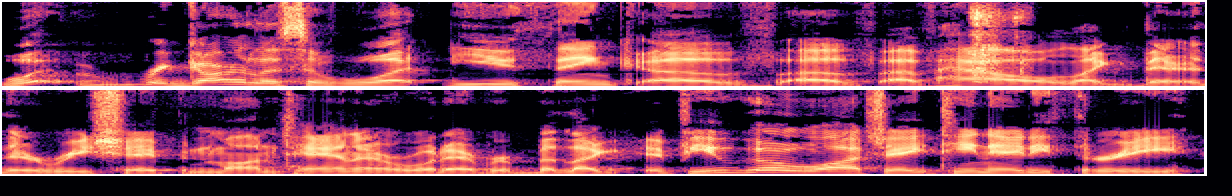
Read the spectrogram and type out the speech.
what regardless of what you think of of of how like they're they're reshaping Montana or whatever but like if you go watch 1883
